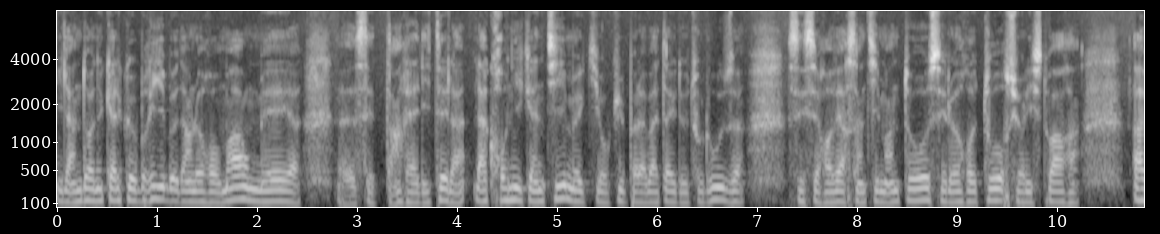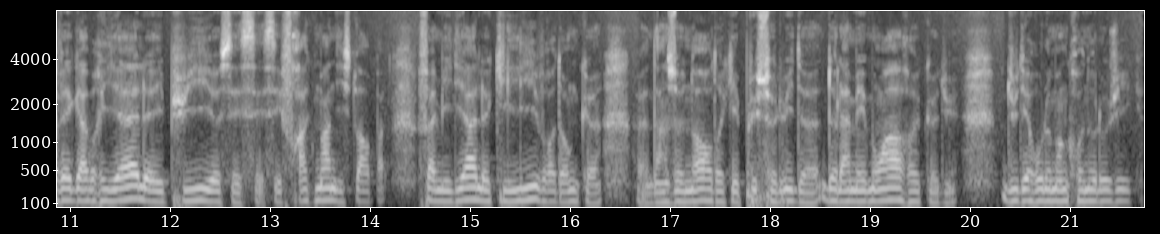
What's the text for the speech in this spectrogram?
Il en donne quelques bribes dans le roman, mais euh, c'est en réalité la, chronique intime qui occupe la bataille de Toulouse. C'est ses revers sentimentaux, c'est le retour sur l'histoire avec Gabriel, et puis euh, c'est ces fragments d'histoire familiale qu'il livre donc dans un ordre qui est plus celui de, la mémoire que du, du déroulement chronologique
